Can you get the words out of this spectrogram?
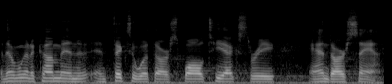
And then we're going to come in and fix it with our Spall TX3 and our sand.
